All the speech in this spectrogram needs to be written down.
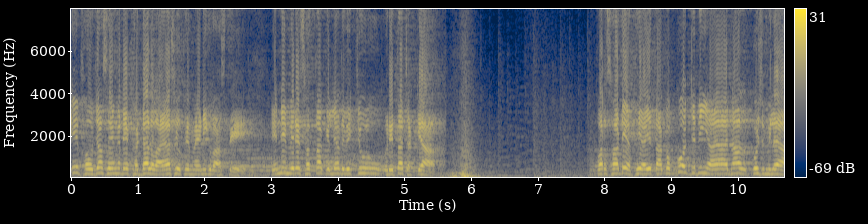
ਇਹ ਫੌਜਾ ਸਿੰਘ ਨੇ ਖੱਡਾ ਲਵਾਇਆ ਸੀ ਉੱਥੇ ਮੈਨਿੰਗ ਵਾਸਤੇ। ਇਹਨੇ ਮੇਰੇ 7 ਕਿੱਲਿਆਂ ਦੇ ਵਿੱਚੋਂ ਰੇਤਾ ਚੱਕਿਆ। ਪਰ ਸਾਡੇ ਹੱਥੇ ਅਜੇ ਤੱਕ ਕੁਝ ਨਹੀਂ ਆਇਆ, ਨਾ ਕੁਝ ਮਿਲਿਆ।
